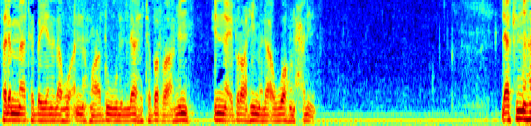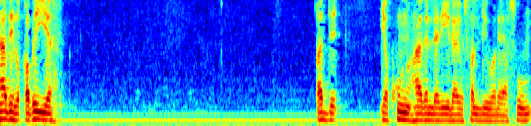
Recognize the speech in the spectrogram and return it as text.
فلما تبين له أنه عدو لله تبرأ منه إن إبراهيم لأواه حليم. لكن هذه القضية قد يكون هذا الذي لا يصلي ولا يصوم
